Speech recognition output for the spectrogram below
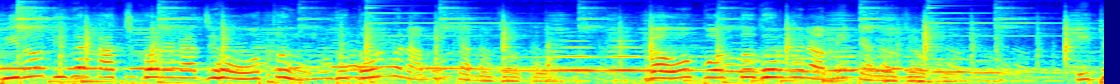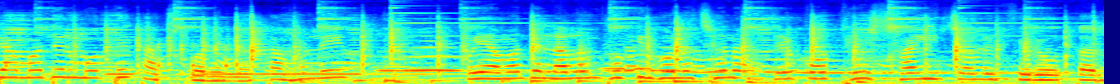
বিরোধিতা কাজ করে না যে, ও তো হিন্দু ধর্মের, আমি কেন যাব? বা, ও বৌদ্ধ ধর্মের, আমি কেন যাব? এটা আমাদের মধ্যে কাজ করে না। তাহলে ওই আমাদের লালন ফকির বলেছে না, যে পথে সাই চলে ফেরো, তার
